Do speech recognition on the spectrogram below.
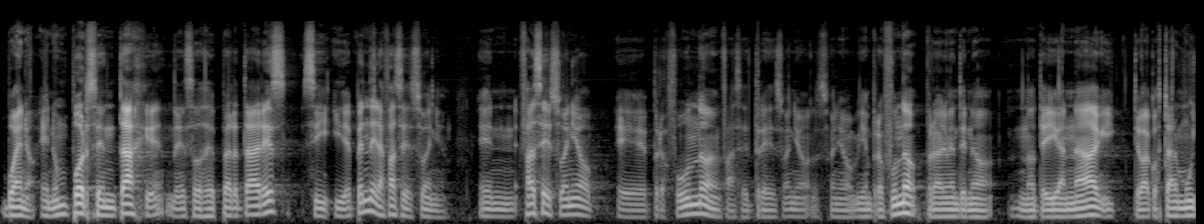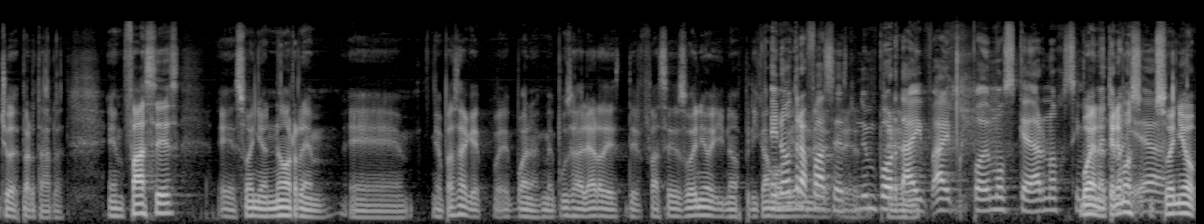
Bueno, en un porcentaje de esos despertares, sí, y depende de la fase de sueño. En fase de sueño eh, profundo, en fase 3 de sueño, sueño bien profundo, probablemente no, no te digan nada y te va a costar mucho despertarlos. En fases, eh, sueño no REM. eh, me pasa que, eh, bueno, me puse a hablar de, de fase de sueño y no explicamos En otras fases, no importa, hay- podemos quedarnos simplemente bueno, tenemos un sueño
